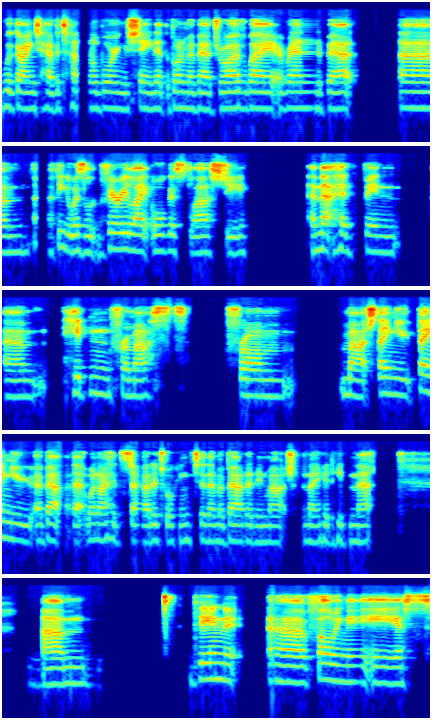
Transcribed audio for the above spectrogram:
we're going to have a tunnel boring machine at the bottom of our driveway around about, um, I think it was very late August last year. And that had been um, hidden from us from March. They knew they knew about that when I had started talking to them about it in March, and they had hidden that. Um, then, uh, following the EES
